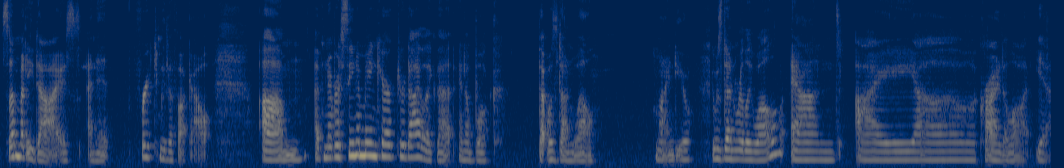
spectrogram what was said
somebody dies and it freaked me the fuck out. Um, I've never seen a main character die like that in a book that was done well, mind you. It was done really well and I uh, cried a lot, yeah.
